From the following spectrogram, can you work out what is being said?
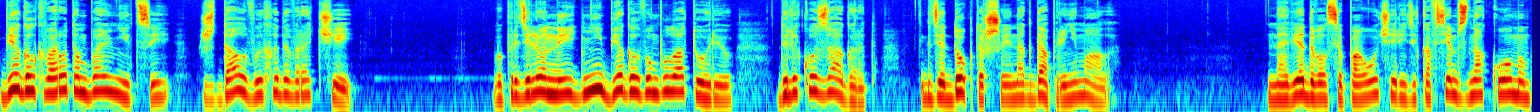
бегал к воротам больницы и ждал выхода врачей. В определенные дни бегал в амбулаторию, далеко за город, где докторша иногда принимала. Наведывался по очереди ко всем знакомым,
